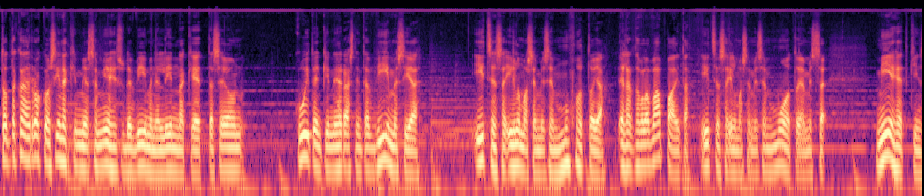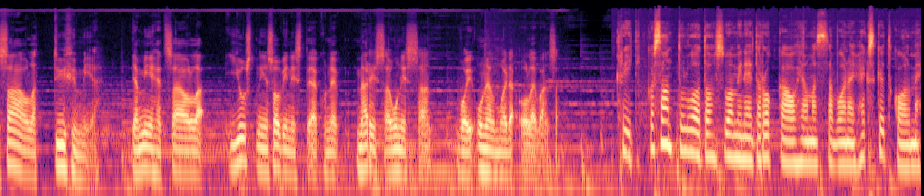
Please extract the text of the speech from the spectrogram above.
totta kai rock on siinäkin mielessä miehisyyden viimeinen linnake, että se on kuitenkin eräs niitä viimeisiä itsensä ilmaisemisen muotoja, eräällä tavalla vapaita itsensä ilmaisemisen muotoja, missä miehetkin saa olla tyhmiä ja miehet saa olla just niin sovinisteja kuin ne märissä unissaan voi unelmoida olevansa. Kriitikko Santtu Luoto Suomineito Rokkaa-ohjelmassa vuonna 1993.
